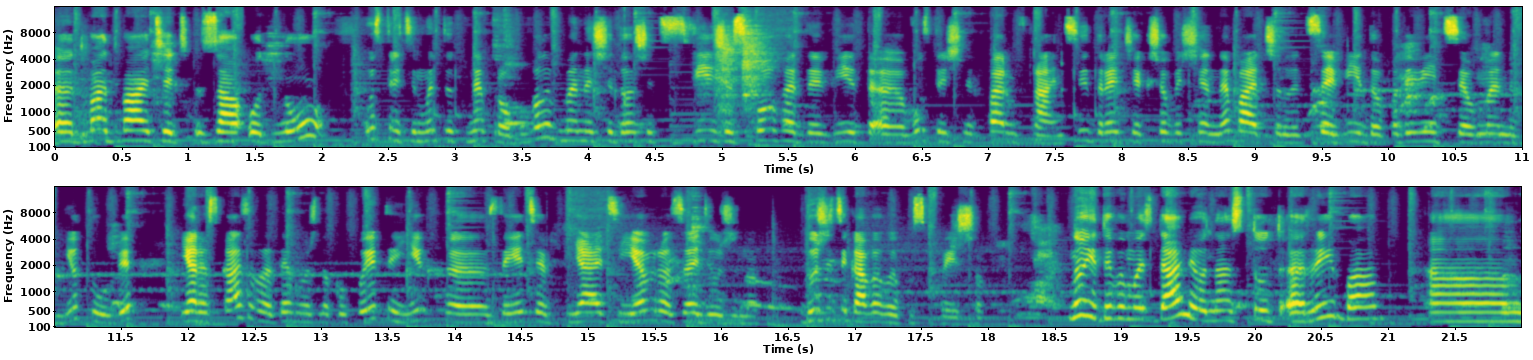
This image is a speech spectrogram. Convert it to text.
е, 2,20 за одну. Устриці ми тут не пробували. В мене ще досить свіжі спогади від е, вустрічних ферм Франції. До речі, якщо ви ще не бачили це відео, подивіться в мене в Ютубі. Я розказувала, де можна купити їх. е, Здається, 5 євро за дюжину. Дуже цікавий випуск вийшов. Ну і дивимось далі. У нас тут риба. А,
